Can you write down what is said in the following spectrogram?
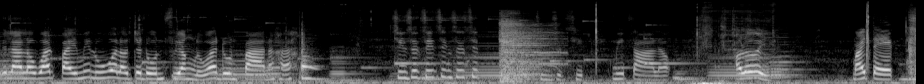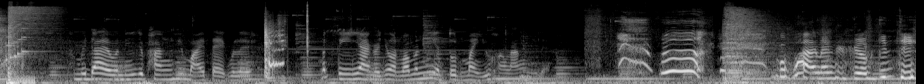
เวลาเราวัดไปไม่รู้ว่าเราจะโดนเฟืองหรือว่าโดนปลานะคะสิ่งศักดิ์สิทธิ์สิ่งศักดิ์สิทธิ์สิ่งศักดิ์สิทธิ์มตตาแล้ว เอาเลย ไม้แตกทำไม่ได้วันนี้จะพังให้ไม้แตกไปเลย มันตียากกับย้อนว่ามันมีอันต้นใหม่อยู่ข้างหล่างนี่แหละกูพากนั่นก็เกือบกินทิ้ง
